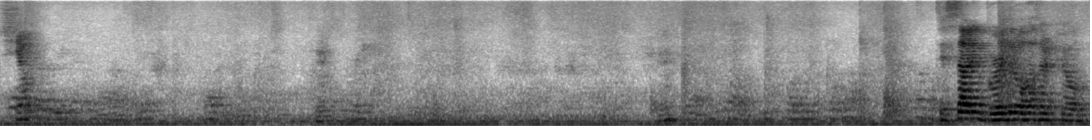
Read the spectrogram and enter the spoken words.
시험? 디사인 볼드로 화살표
